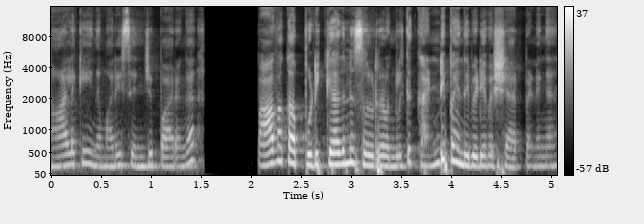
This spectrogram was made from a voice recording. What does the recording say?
நாளைக்கே இந்த மாதிரி செஞ்சு பாருங்கள் பாவக்காய் பிடிக்காதுன்னு சொல்கிறவங்களுக்கு கண்டிப்பாக இந்த வீடியோவை ஷேர் பண்ணுங்கள்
